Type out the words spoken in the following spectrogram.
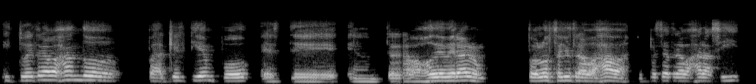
y estuve trabajando para aquel tiempo este, en trabajo de verano. Todos los años trabajaba. Yo empecé a trabajar así,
